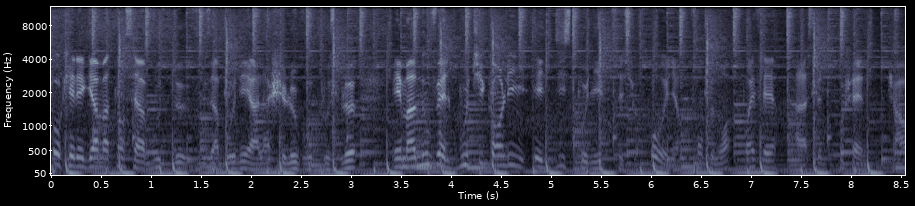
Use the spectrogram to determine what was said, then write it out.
Ok les gars, maintenant c'est à vous de vous abonner, à lâcher le gros pouce bleu. Et ma nouvelle boutique en ligne est disponible, c'est sur aurelienfontenoy.fr. À la semaine prochaine, ciao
